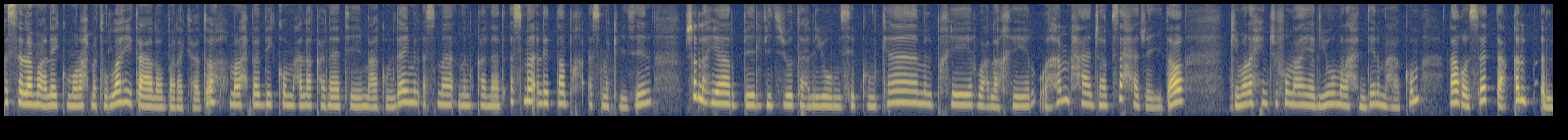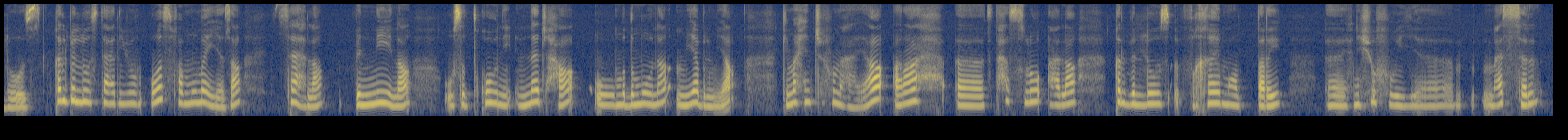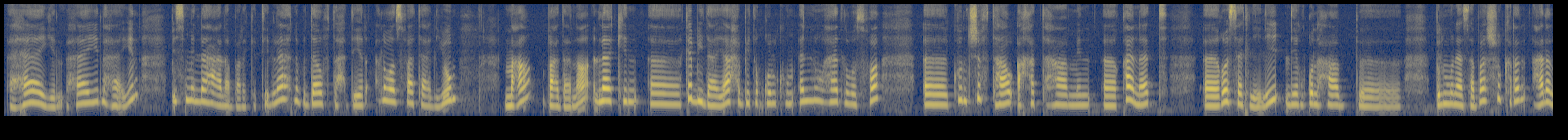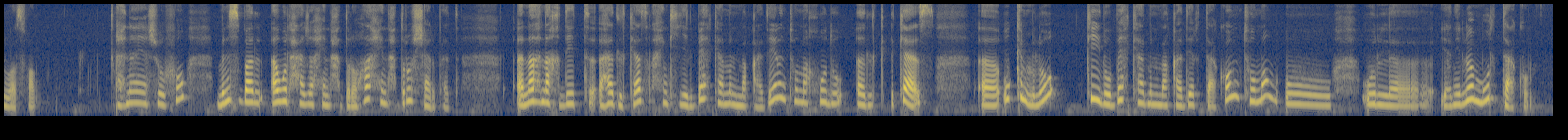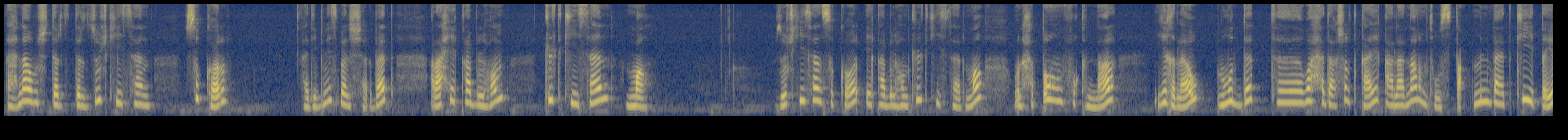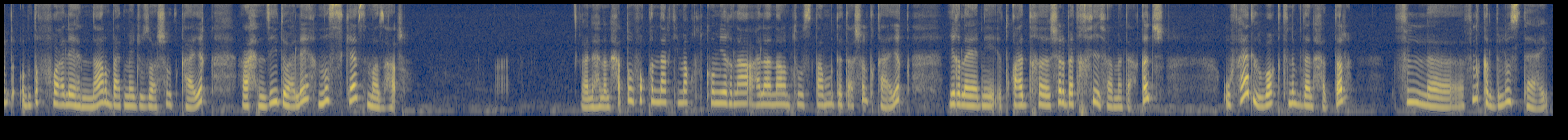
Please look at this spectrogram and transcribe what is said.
السلام عليكم ورحمة الله تعالى وبركاته. مرحبا بكم على قناتي. معكم دايما أسماء من قناة أسماء للطبخ أسماء كويزين إن شاء الله يا ربي الفيديو تاع اليوم يسيبكم كامل بخير وعلى خير. وأهم حاجة بصحة جيدة كما راح تشوفوا معايا اليوم راح ندير معاكم لا تاع قلب اللوز. قلب اللوز تاع اليوم وصفة مميزة سهلة بنينة وصدقوني ناجحة ومضمونة مية بالمية. كما حين تشوفوا معايا راح آه تتحصلوا على قلب اللوز vraiment طري. آه يعني شوفوا معسل هايل هايل هايل. بسم الله على بركة الله. نبداو في تحضير الوصفة تاع اليوم مع بعضنا. لكن آه كبداية حبيت نقول لكم أنه هذه الوصفة آه كنت شفتها وأخذتها من آه قناة آه recettes ليلي اللي نقولها بالمناسبة شكرا على الوصفة. هنايا شوفوا بالنسبة لأول حاجة حين نحضروها حين نحضروا الشربات. أنا هنا خديت هاد الكاس راح نكيل به كامل المقادير نتوما خذوا الكاس آه وكملوا كيلو به كامل المقادير تاعكم نتوما و, يعني لو مول تاعكم. هنا واش درت؟ درت زوج كيسان سكر. هذه بالنسبة للشربات راح يقابلهم ثلاث كيسان ما. زوج كيسان سكر يقابلهم ثلاث كيسان ماء ونحطوهم فوق النار يغلاو مدة واحد عشر دقائق على نار متوسطة. من بعد كي يطيب نطفو عليه النار بعد ما يجوزو عشر دقائق راح نزيدو عليه نص كاس ما زهر. يعني هنا نحطو فوق النار كما قلت لكم يغلى على نار متوسطة مدة عشر دقائق يغلى يعني تقعد شربة خفيفة ما تعقدش. وفي هذا الوقت نبدأ نحضر في في القلب اللوز تاعي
